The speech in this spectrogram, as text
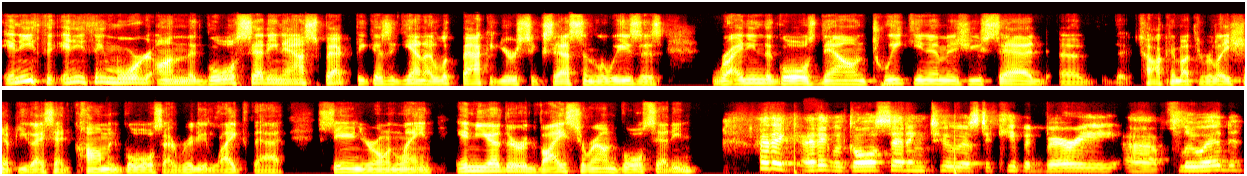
anything, anything more on the goal setting aspect? Because again, I look back at your success and Louise's writing the goals down, tweaking them, as you said, uh, talking about the relationship. You guys had common goals. I really like that. Stay in your own lane. Any other advice around goal setting? I think I think with goal setting too is to keep it very uh, fluid.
